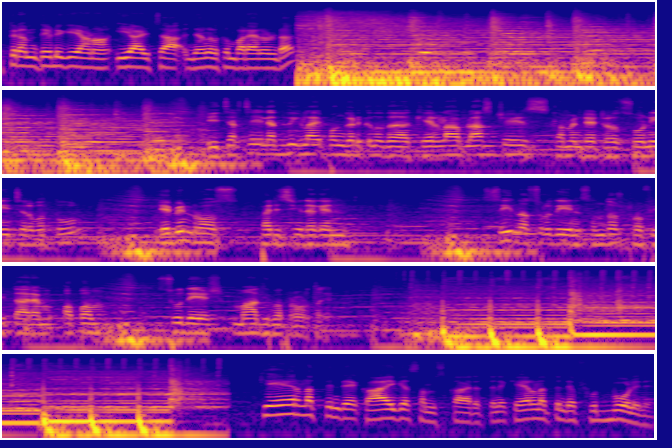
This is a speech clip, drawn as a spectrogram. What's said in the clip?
ഉത്തരം തേടുകയാണ് ഈ ആഴ്ച ഞങ്ങൾക്കും പറയാനുണ്ട്. ഈ ചർച്ചയിൽ അതിഥികളായി പങ്കെടുക്കുന്നത് കേരള ബ്ലാസ്റ്റേഴ്സ് കമന്റേറ്റർ സോണി ചെറുവത്തൂർ എബിൻ റോസ് പരിശീലകൻ സി നസറുദ്ദീൻ സന്തോഷ് ട്രോഫി താരം ഒപ്പം സുദേശ് മാധ്യമപ്രവർത്തകൻ. കേരളത്തിന്റെ കായിക സംസ്കാരത്തിന് കേരളത്തിന്റെ ഫുട്ബോളിന്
